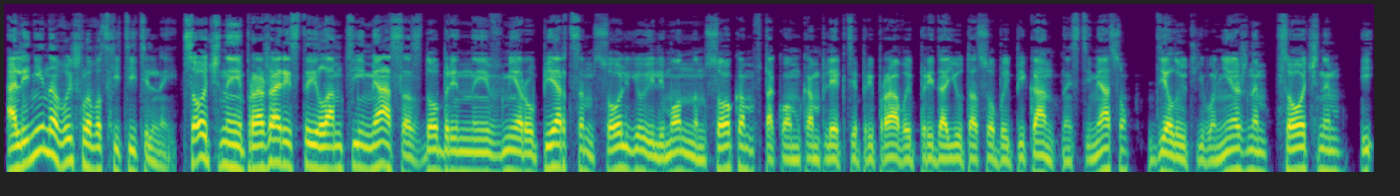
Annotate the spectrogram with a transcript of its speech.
Оленина вышла восхитительной. Сочные прожаристые ломти мяса, сдобренные в меру перцем, солью и лимонным соком, в таком комплекте приправы придают особой пикантности мясу, делают его нежным, сочным и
